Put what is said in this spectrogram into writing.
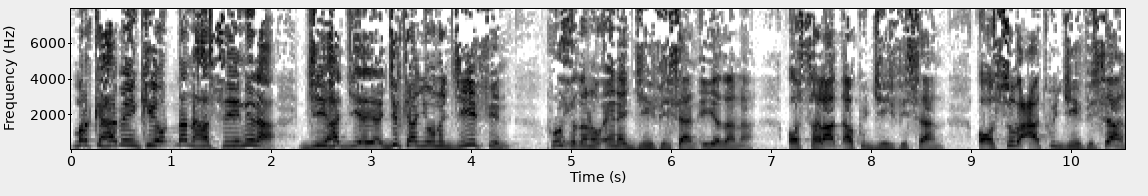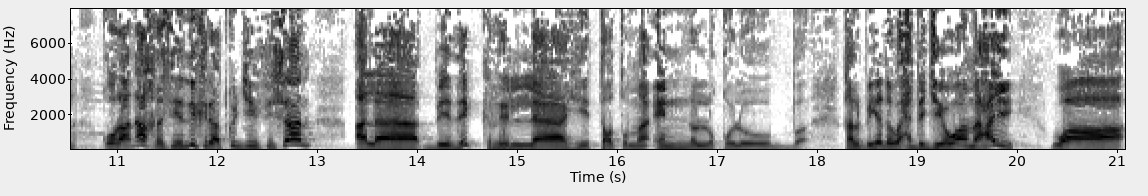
marka habeenkii oo dhan ha siinina jirkan yuuna jiifin ruuxdana waa inaad jiifisaan iyadana oo salaad aad ku jiifisaan oo subac aad ku jiifisaan qur-aan akhris iyo dikri aad ku jiifisaan alaa bidikri اllaahi taطma'inu اlquluub qalbiyada wax dejiya waa maxay waa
